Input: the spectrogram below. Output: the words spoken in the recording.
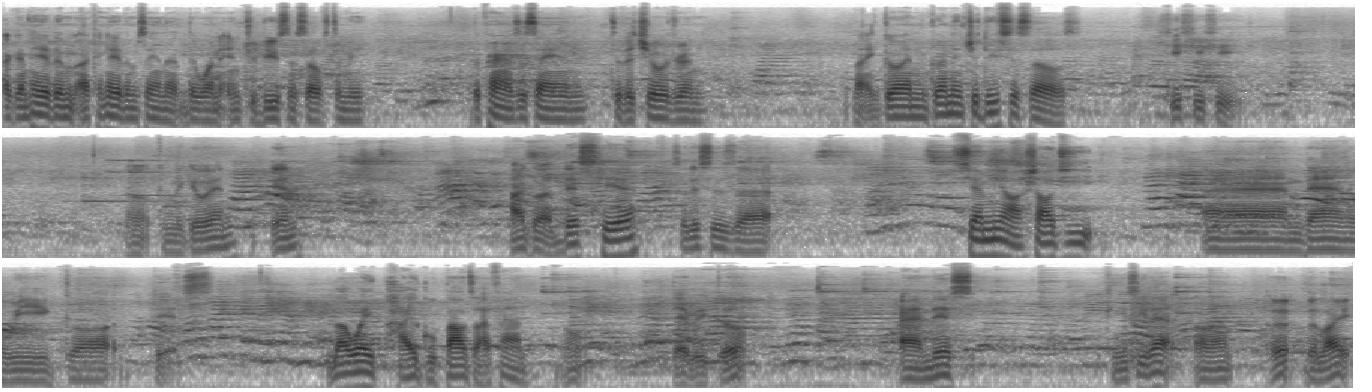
I can hear them. I can hear them saying that they want to introduce themselves to me. The parents are saying to the children, like, "Go and go and introduce yourselves." Hee hee hee. Oh, can we go in? In. I got this here. So this is a 鲜妙烧鸡 and then we got this 老味排骨煲仔饭. Oh, there we go. And this, can you see that? Um, uh, the light.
